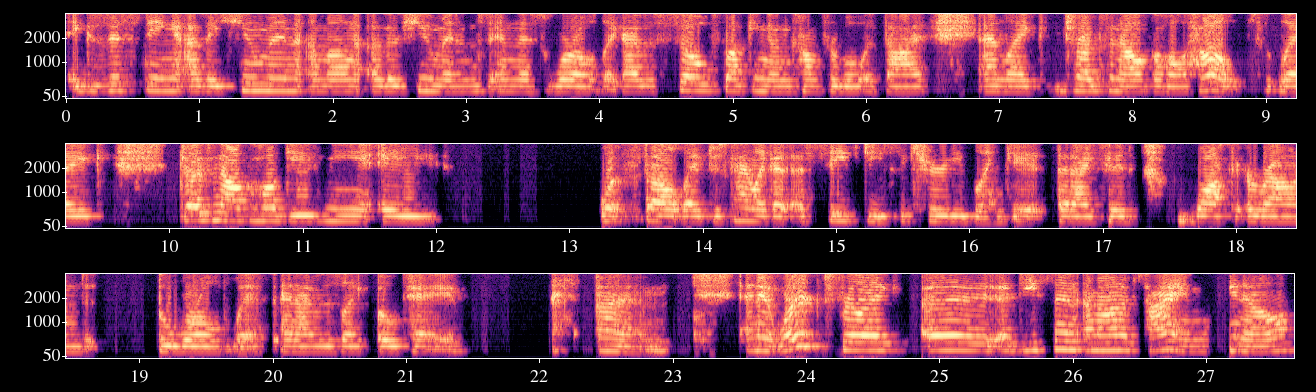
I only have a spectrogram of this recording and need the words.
existing as a human among other humans in this world. Like I was so fucking uncomfortable with that. And like drugs and alcohol helped. Like drugs and alcohol gave me a what felt like just kind of like a, a safety security blanket that I could walk around the world with. And I was like, okay, um, and it worked for like a, a, decent amount of time you know?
